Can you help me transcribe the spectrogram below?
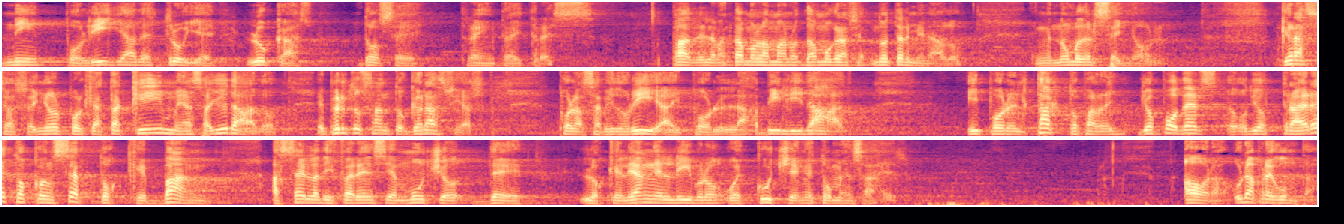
ni polilla destruye. Lucas 12, 33. Padre, levantamos la mano, damos gracias. No he terminado. En el nombre del Señor. Gracias Señor porque hasta aquí me has ayudado. Espíritu Santo, gracias por la sabiduría y por la habilidad y por el tacto para yo poder, Dios, traer estos conceptos que van a hacer la diferencia en muchos de los que lean el libro o escuchen estos mensajes. Ahora, una pregunta.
